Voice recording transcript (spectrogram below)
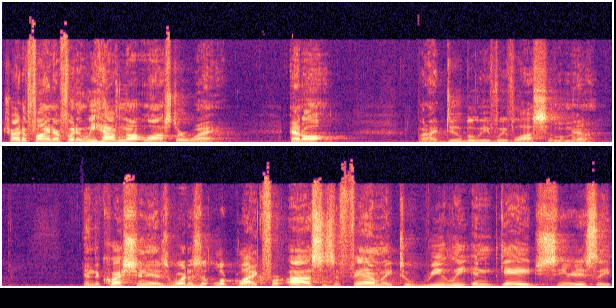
try to find our footing. We have not lost our way at all. But I do believe we've lost some momentum. And the question is, what does it look like for us as a family to really engage seriously?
